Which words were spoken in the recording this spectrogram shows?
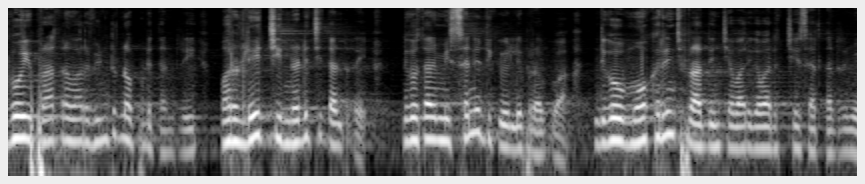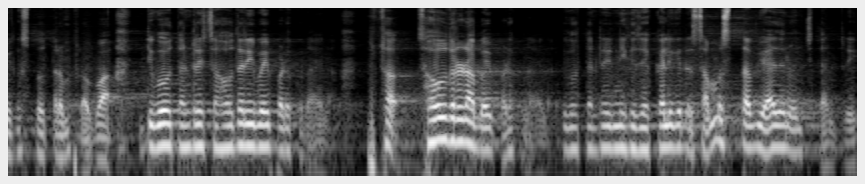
ఇగో ఈ ప్రార్థన వారు వింటున్నప్పుడే తండ్రి వారు లేచి నడిచి తండ్రి ఇదిగో తను మీ సన్నిధికి వెళ్ళి ప్రభు. ఇదిగో మోకరించి ప్రార్థించే వారికి వారు చేశారు తండ్రి మీకు స్తోత్రం ప్రభు. ఇదిగో తండ్రి సహోదరి భయపడకు నాయన సహోదరుడా భయపడకు నాయన ఇదిగో తండ్రి నీకు కలిగిన సమస్త వ్యాధి నుంచి తండ్రి.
